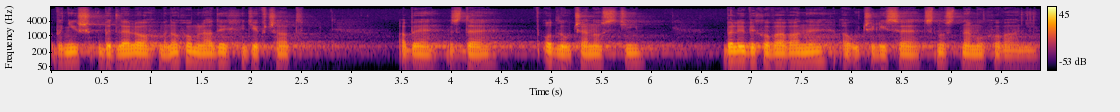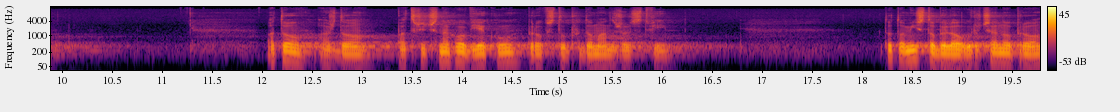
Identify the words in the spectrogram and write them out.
w niż bydlelo mnoho mladych dziewczat, aby zde w odluczeności byli wychowywane, a uczyli się cnostnemu chowaniu. A to aż do patrycznego wieku pro wstup do mężelstwi. Toto misto było urczeno pro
